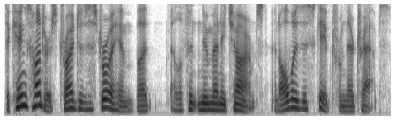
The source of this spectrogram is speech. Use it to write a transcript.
The king's hunters tried to destroy him, but Elephant knew many charms and always escaped from their traps.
